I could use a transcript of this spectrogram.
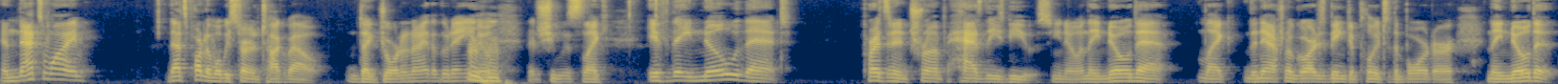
And that's why that's part of what we started to talk about, like Jordan and I the other day, you know, mm-hmm. that she was like, if they know that President Trump has these views, you know, and they know that like the National Guard is being deployed to the border, and they know that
